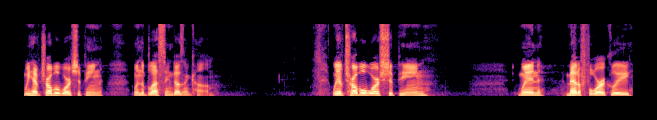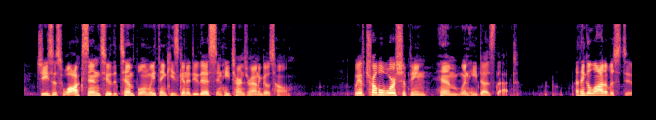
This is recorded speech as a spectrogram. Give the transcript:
we have trouble worshiping when the blessing doesn't come. We have trouble worshiping when, metaphorically, Jesus walks into the temple and we think he's going to do this and he turns around and goes home. We have trouble worshiping him when he does that. I think a lot of us do.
